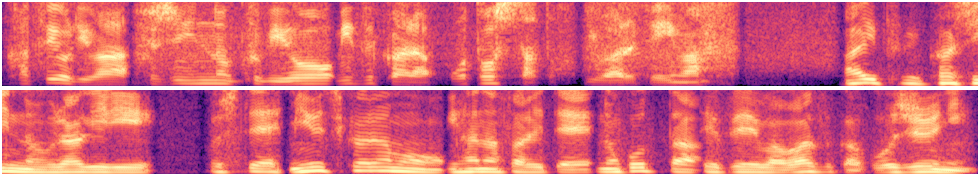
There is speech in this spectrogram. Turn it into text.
勝頼は夫人の首を自ら落としたと言われています。相次ぐ家臣の裏切り、そして身内からも見放されて残った手勢はわずか50人。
